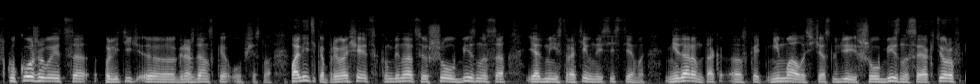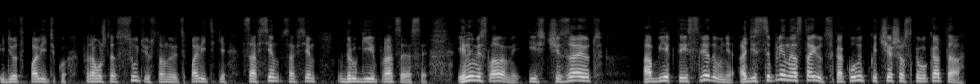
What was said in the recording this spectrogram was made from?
Скукоживается полити... э, гражданское общество. Политика превращается в комбинацию шоу-бизнеса и административной системы. Недаром, так э, сказать, немало сейчас людей из шоу-бизнеса и актеров идет в политику, потому что сутью становятся политики совсем-совсем другие процессы. Иными словами, исчезают объекты исследования, а дисциплины остаются, как улыбка чешерского кота.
